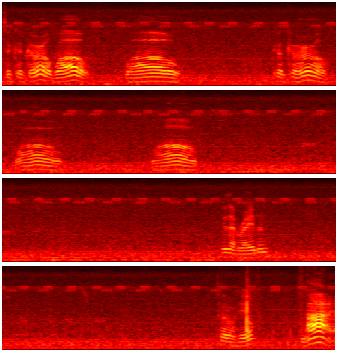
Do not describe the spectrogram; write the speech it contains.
It's a good girl. Whoa. Whoa. Good girl. Whoa. Whoa. Hear that raven? Toto heel. Nice.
